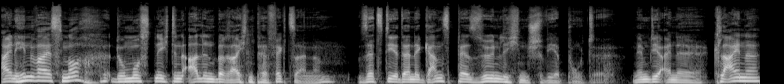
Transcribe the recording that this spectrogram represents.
Ein Hinweis noch, du musst nicht in allen Bereichen perfekt sein. Ne? Setz dir deine ganz persönlichen Schwerpunkte. Nimm dir eine kleine,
